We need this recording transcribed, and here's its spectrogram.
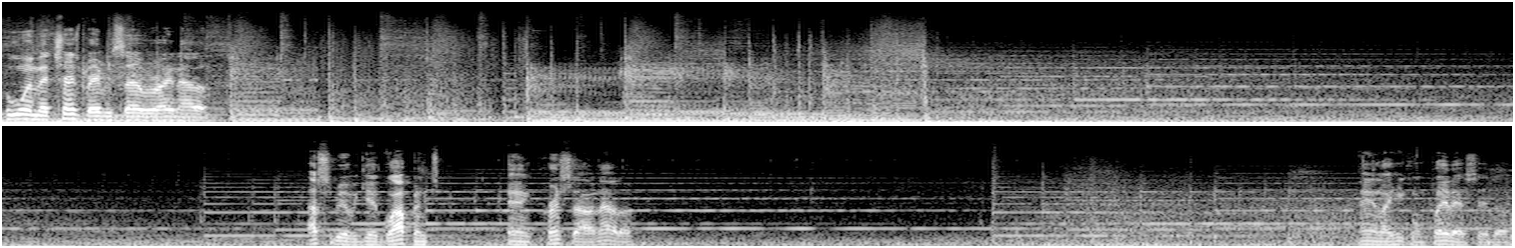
Who in the trench baby server right now? Though? I should be able to get Guap and, and Crenshaw now though. Ain't like he gonna play that shit though.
